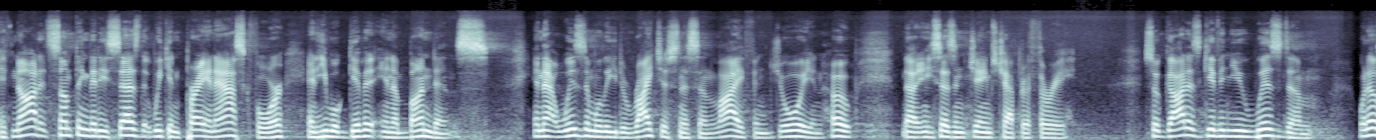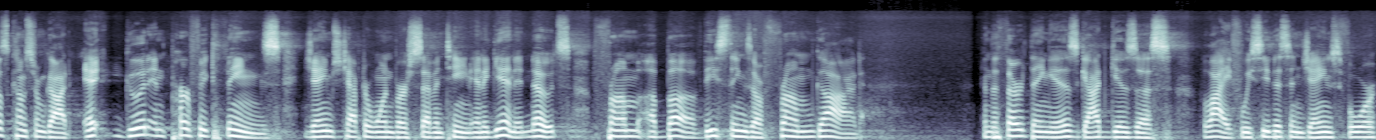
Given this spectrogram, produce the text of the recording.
If not, it's something that he says that we can pray and ask for, and he will give it in abundance. And that wisdom will lead to righteousness and life and joy and hope. Uh, he says in James chapter 3. So God has given you wisdom. What else comes from God? Good and perfect things. James chapter 1 verse 17. And again it notes from above. These things are from God. And the third thing is God gives us life. We see this in James 4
